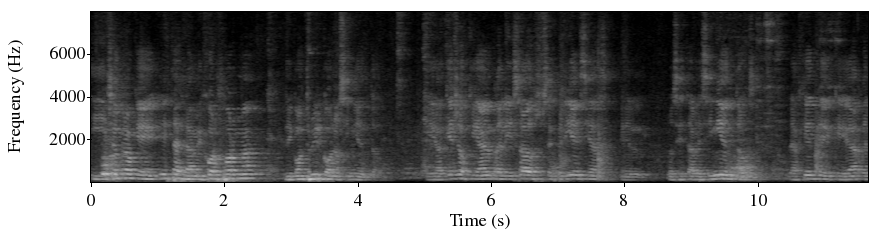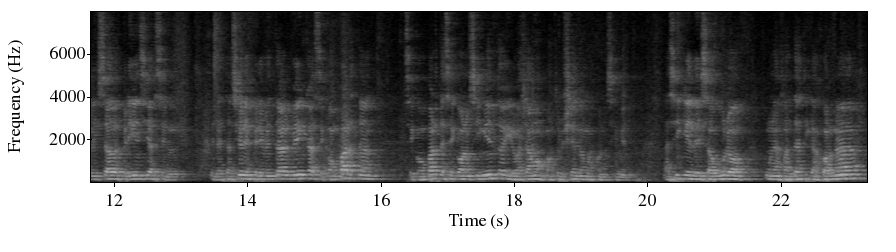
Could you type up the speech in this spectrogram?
y yo creo que esta es la mejor forma de construir conocimiento. Que aquellos que han realizado sus experiencias en los establecimientos, la gente que ha realizado experiencias en, en la estación experimental venga, se compartan, se comparte ese conocimiento y vayamos construyendo más conocimiento. Así que les auguro una fantástica jornada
